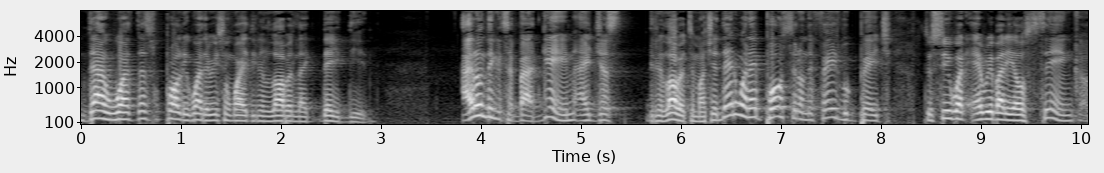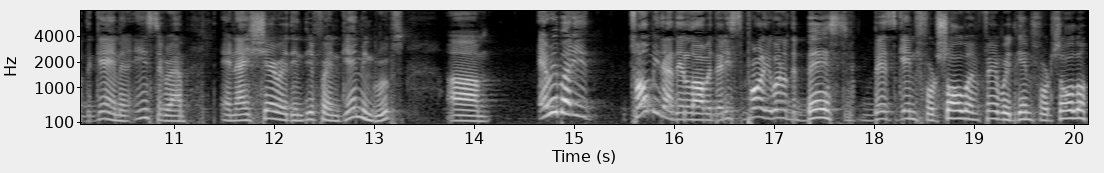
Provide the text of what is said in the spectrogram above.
That was that's probably why the reason why I didn't love it like they did. I don't think it's a bad game. I just didn't love it too much. And then when I posted on the Facebook page to see what everybody else think of the game and Instagram, and I share it in different gaming groups. Um, everybody told me that they love it. That it's probably one of the best best games for solo and favorite games for solo.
